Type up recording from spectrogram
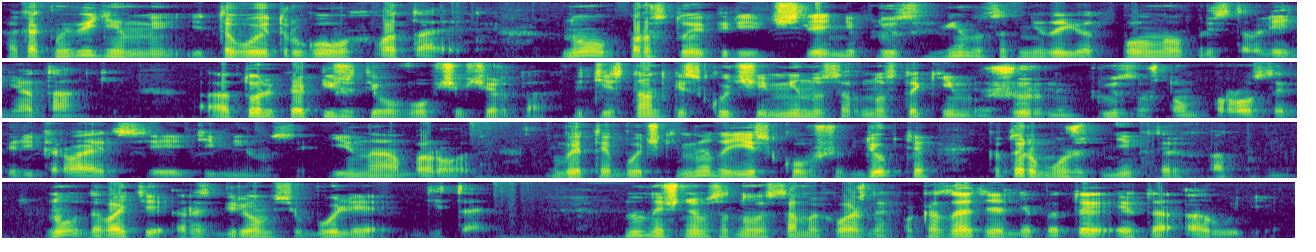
А как мы видим, и того, и другого хватает. Но простое перечисление плюсов и минусов не дает полного представления о танке а только опишет его в общих чертах. Ведь есть танки с кучей минусов, но с таким жирным плюсом, что он просто перекрывает все эти минусы. И наоборот. В этой бочке меда есть ковшик дегтя, который может некоторых отпугнуть. Ну, давайте разберем все более детально. Ну, начнем с одного из самых важных показателей для ПТ, это орудие.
